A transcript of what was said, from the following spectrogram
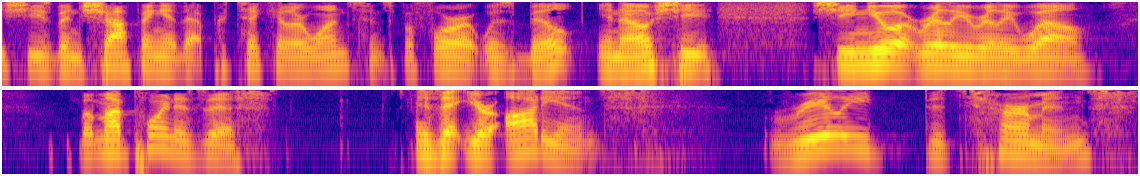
she's been shopping at that particular one since before it was built you know? She she knew it really really well. But my point is this is that your audience really determines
